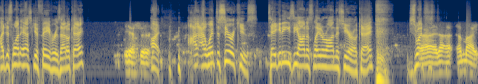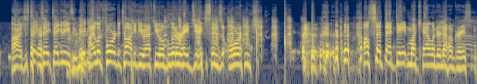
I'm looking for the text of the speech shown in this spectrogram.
I just want to ask you a favor. Is that okay? Yes, sir. All right. I, I went to Syracuse. Take it easy on us later on this year, okay? Just want All right, I, I might. All right, just take take take it easy. Maybe I look forward to talking to you after you obliterate Jason's orange. I'll set that date in my calendar now, Grayson.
